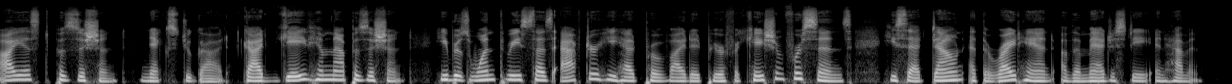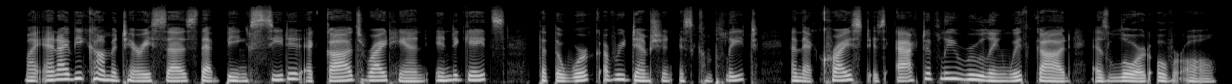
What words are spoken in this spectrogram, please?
highest position next to God. God gave him that position. Hebrews 1 3 says, After he had provided purification for sins, he sat down at the right hand of the majesty in heaven. My NIV commentary says that being seated at God's right hand indicates that the work of redemption is complete and that Christ is actively ruling with God as Lord over all.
